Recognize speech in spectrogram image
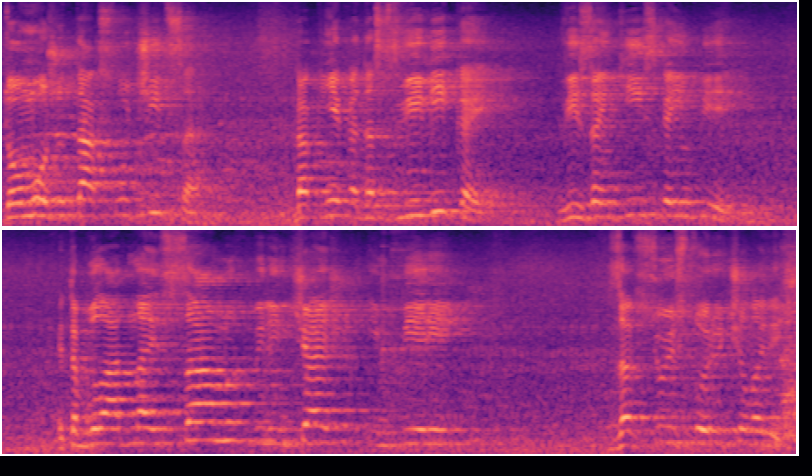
то может так случиться, как некогда с Великой Византийской империей. Это была одна из самых величайших империй за всю историю человечества.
